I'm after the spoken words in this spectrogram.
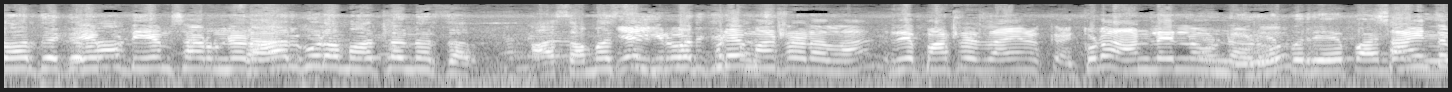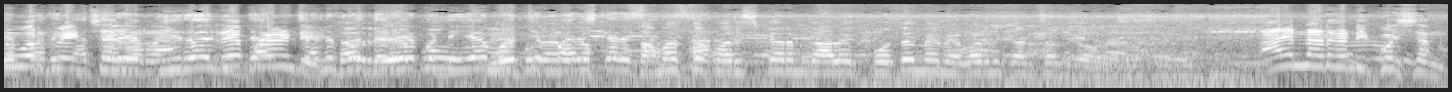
సార్ దగ్గర రేపు డిఎం సార్ కూడా మాట్లాడినారు సార్. ఆ సమస్య ఇప్పుడే మాట్లాడాలా? రేపు మాట్లాడాలి? ఆయన కూడా ఆన్లైన్లో ఉన్నాడు. సాయంత్రం వరకు. సమస్య పరిష్కారం కాలేకపోతే మేము ఎవరిని కన్సల్ట్ కావాలి? ఆయన అడగండి ఈ క్వశ్చన్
